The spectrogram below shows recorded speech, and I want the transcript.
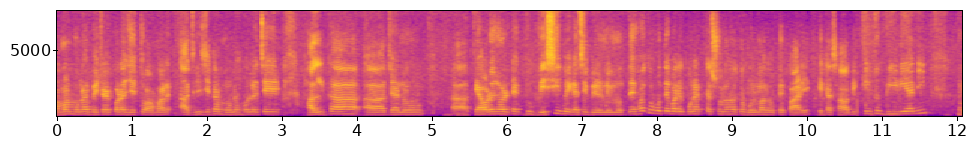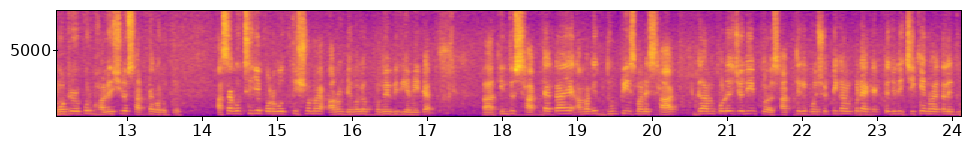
আমার মনে হয় বেটার করা যেত। আমার আজকে যেটা মনে হলো যে হালকা যেন কেওড়া জলটা একটু বেশি হয়ে গেছে বিরিয়ানির মধ্যে। হয়তো হতে পারে, কোনো একটা সময় হয়তো গোলমাল হতে পারে, এটা স্বাভাবিক। কিন্তু বিরিয়ানি মোটের ওপর ভালোই ছিল ষাট টাকার উপর। আশা করছি যে পরবর্তী সময় আরও ডেভেলপ হবে বিরিয়ানিটা। কিন্তু ষাট টাকায় আমাকে দু পিস মানে ষাট গ্রাম করে যদি, ষাট থেকে পঁয়ষট্টি গ্রাম করে এক একটা যদি চিকেন হয়, তাহলে দু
